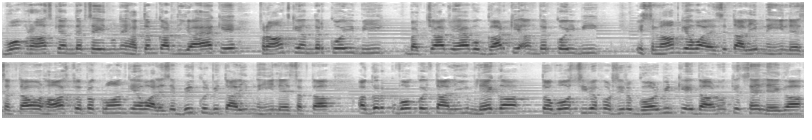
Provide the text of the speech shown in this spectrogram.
وہ فرانس کے اندر سے انہوں نے ختم کر دیا ہے کہ فرانس کے اندر کوئی بھی بچہ جو ہے وہ گھر کے اندر کوئی بھی اسلام کے حوالے سے تعلیم نہیں لے سکتا اور خاص طور پر قرآن کے حوالے سے بالکل بھی تعلیم نہیں لے سکتا۔ اگر وہ کوئی تعلیم لے گا تو وہ صرف اور صرف گورنمنٹ کے اداروں کے سے لے گا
